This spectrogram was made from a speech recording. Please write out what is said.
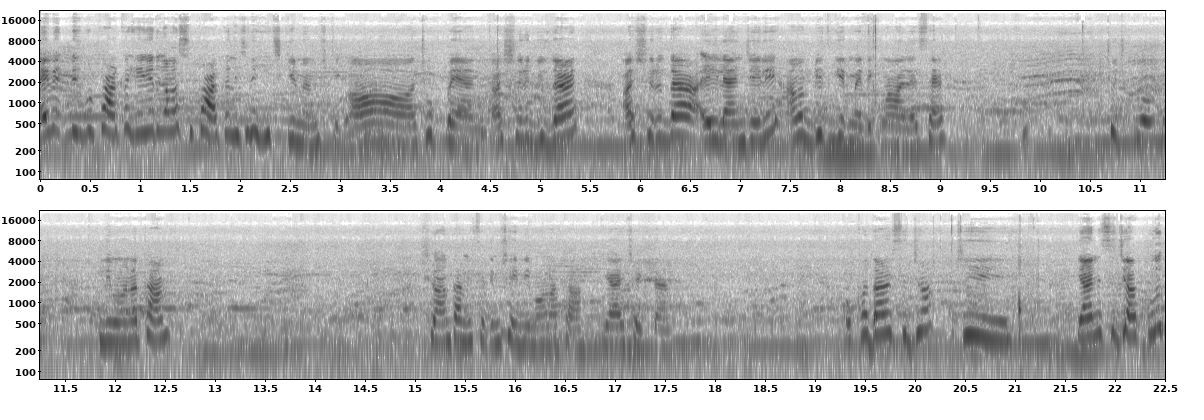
Evet biz bu parka geliyorduk ama su parkının içine hiç girmemiştik. Aa çok beğendik. Aşırı güzel, aşırı da eğlenceli ama biz girmedik maalesef. Çocuklu olma. Limonatam. Şu an tam istediğim şey limonata. Gerçekten. O kadar sıcak ki. Yani sıcaklık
